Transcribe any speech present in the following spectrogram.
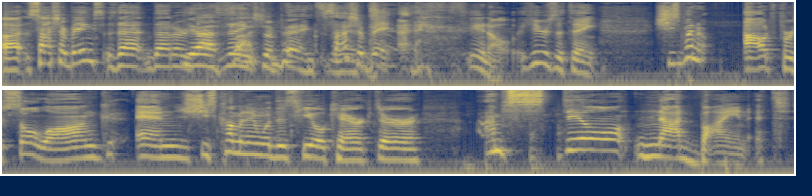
uh, Sasha Banks is that that our Yeah, thing? Sasha Banks, Sasha man. Banks. You know, here's the thing. She's been out for so long, and she's coming in with this heel character. I'm still not buying it.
